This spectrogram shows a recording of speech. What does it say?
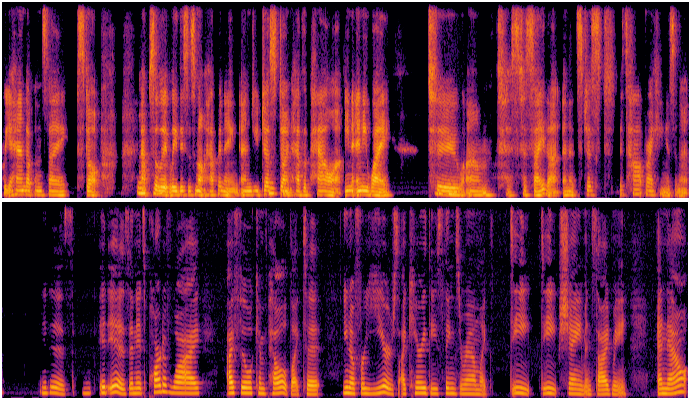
put your hand up and say, stop. Mm-hmm. Absolutely, this is not happening. And you just don't have the power in any way to mm-hmm. um to, to say that and it's just it's heartbreaking isn't it it is it is and it's part of why I feel compelled like to you know, for years I carried these things around like deep, deep shame inside me. And now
